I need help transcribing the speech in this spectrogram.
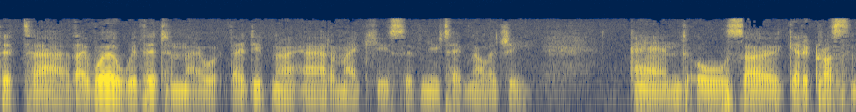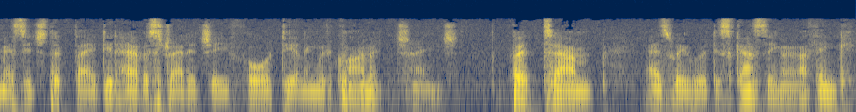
that uh, they were with it and they, were, they did know how to make use of new technology and also get across the message that they did have a strategy for dealing with climate change. But um, as we were discussing, I think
